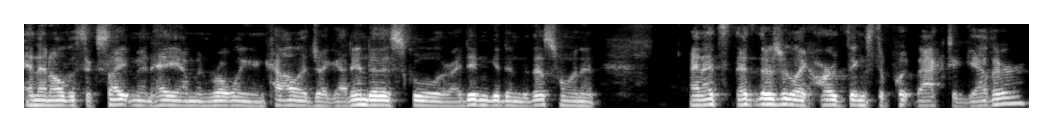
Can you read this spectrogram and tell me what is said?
And then all this excitement hey i'm enrolling in college. I got into this school or i didn't get into this one. And and that's that, those are like hard things to put back together.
